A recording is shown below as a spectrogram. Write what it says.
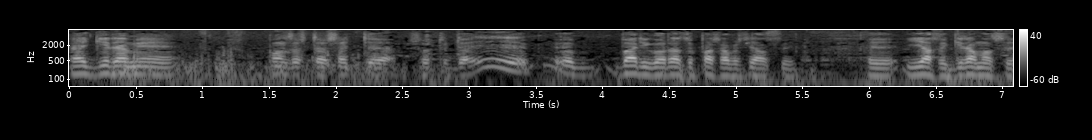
এক গ্রামে পঞ্চাশটা ষাটটা সত্তরটা এই বাড়িঘর আছে পাশাপাশি আছে। এ, ই আছে গ্রাম আছে।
